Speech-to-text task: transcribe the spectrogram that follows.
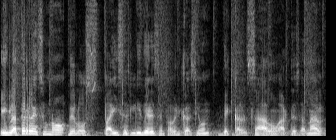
Inglaterra es uno de los países líderes en fabricación de calzado artesanal,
